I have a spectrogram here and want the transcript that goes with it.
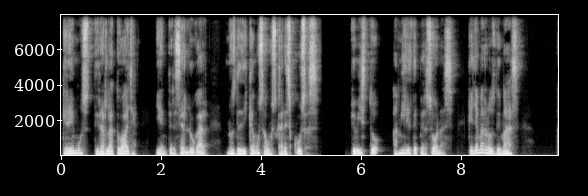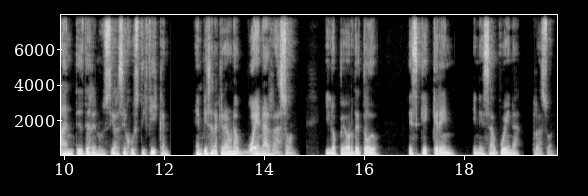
queremos tirar la toalla. Y en tercer lugar, nos dedicamos a buscar excusas. Yo he visto a miles de personas que llaman a los demás antes de renunciar se justifican, empiezan a crear una buena razón. Y lo peor de todo es que creen en esa buena razón.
